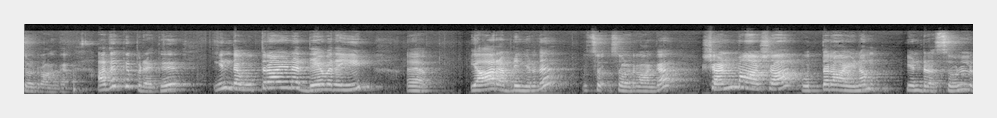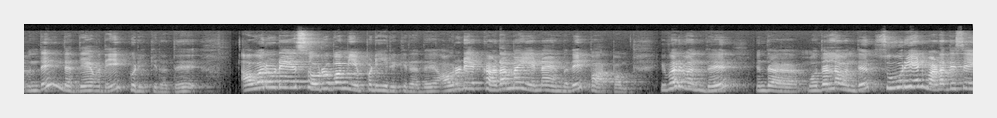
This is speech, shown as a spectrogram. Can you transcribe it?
சொல்கிறாங்க அதுக்கு பிறகு இந்த உத்தராயண தேவதையின் யார் அப்படிங்கிறத சொ சொல்கிறாங்க ஷண்மாஷா உத்தராயணம் என்ற சொல் வந்து இந்த தேவதையை குறிக்கிறது. அவருடைய சொரூபம் எப்படி இருக்கிறது? அவருடைய கடமை என்ன என்பதை பார்ப்போம். இவர் வந்து இந்த முதல்ல வந்து சூரியன் வடதிசை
